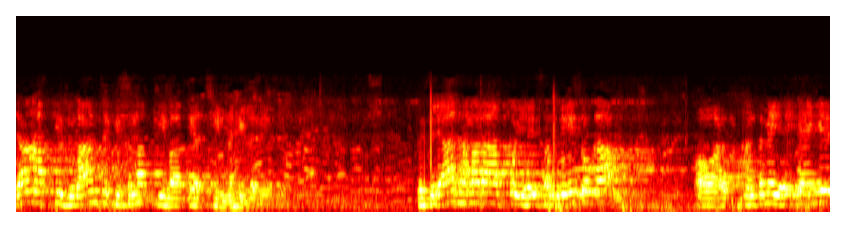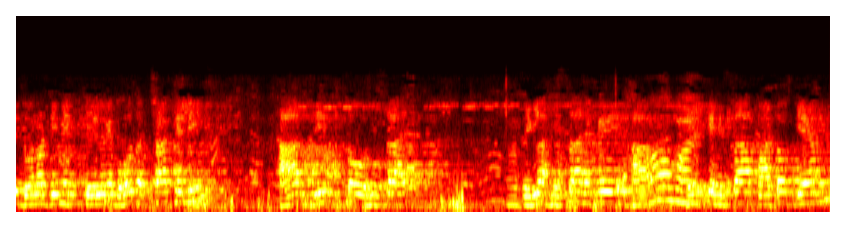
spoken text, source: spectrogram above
जहाँ आपकी ज़ुबान से किस्मत की बातें अच्छी नहीं लगेगी। तो इसलिए आज हमारा आपको यही संदेश होगा और अंत में यही कहेंगे दोनों टीमें खेल में बहुत अच्छा खेली। हार जीत तो हिस्सा है। अगला हिस्सा है कि हार हाँ के हिस्सा पार्ट ऑफ़ गेम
